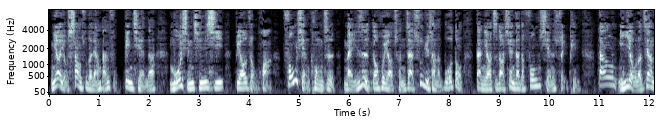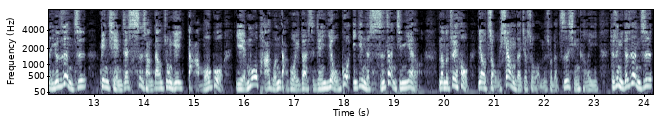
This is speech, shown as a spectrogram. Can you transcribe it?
你要有上述的两板斧，并且呢，模型清晰、标准化。风险控制每日都会要存在数据上的波动，但你要知道现在的风险水平。当你有了这样的一个认知，并且你在市场当中也打磨过，也摸爬滚打过一段时间，有过一定的实战经验了。那么最后要走向的就是我们说的知行合一，就是你的认知、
